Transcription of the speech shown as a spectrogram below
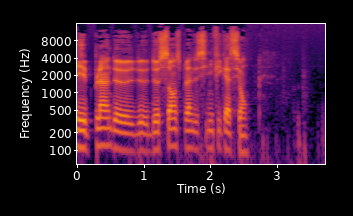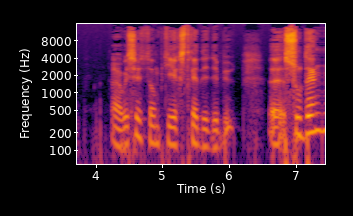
et plein de, de sens, plein de signification. Ah oui, c'est un petit extrait des débuts. Euh, soudain,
